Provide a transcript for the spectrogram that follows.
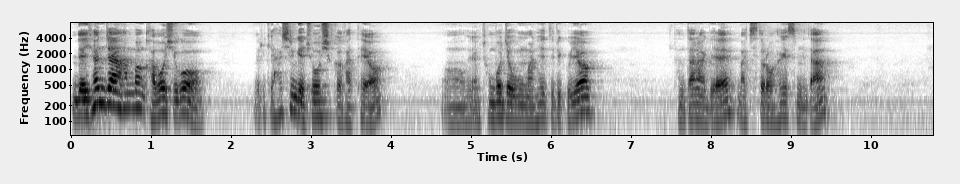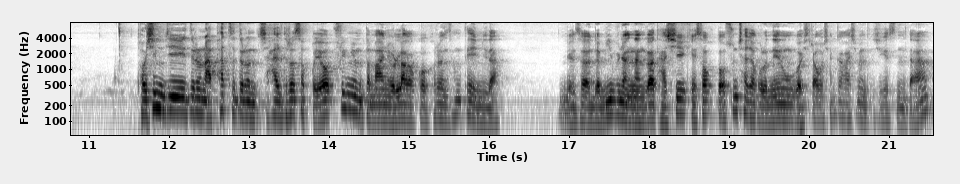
근데 현장 한번 가보시고 이렇게 하시는 게 좋으실 것 같아요. 어, 그냥 정보 제공만 해드리고요. 간단하게 마치도록 하겠습니다. 도심지들은 아파트들은 잘 들었었고요. 프리미엄도 많이 올라갔고 그런 상태입니다. 그래서 이제 미분양 난거 다시 계속 또 순차적으로 내놓은 것이라고 생각하시면 되시겠습니다.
